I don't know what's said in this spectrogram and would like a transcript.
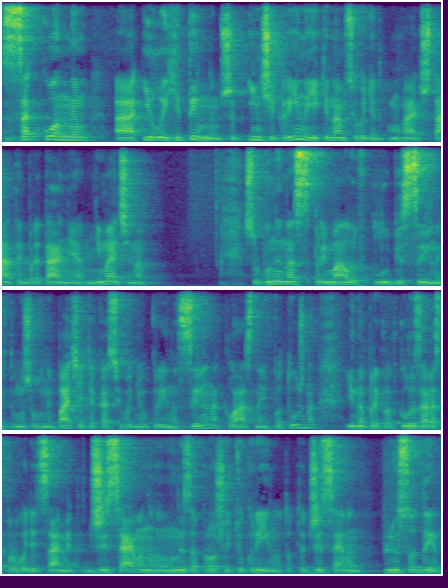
законним е, і легітимним, щоб інші країни, які нам сьогодні допомагають, Штати, Британія, Німеччина. Щоб вони нас сприймали в клубі сильних, тому що вони бачать, яка сьогодні Україна сильна, класна і потужна. І, наприклад, коли зараз проводять саміт G7, вони запрошують Україну, тобто G7 плюс один.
